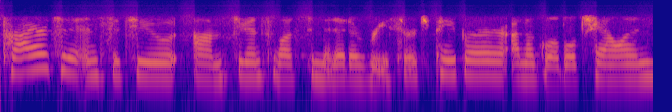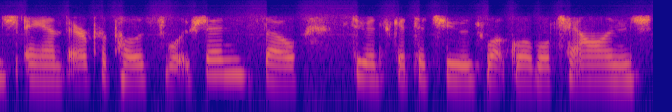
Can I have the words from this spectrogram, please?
Prior to the institute, um, students will have submitted a research paper on a global challenge and their proposed solution. So students get to choose what global challenge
